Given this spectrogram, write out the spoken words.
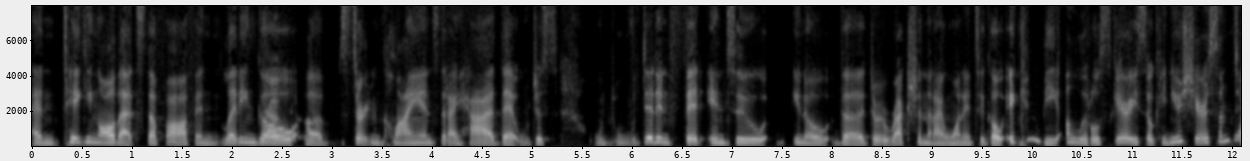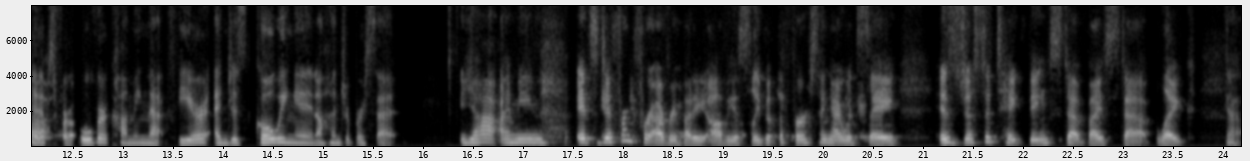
and taking all that stuff off and letting go yeah. of certain clients that I had that just didn't fit into you know the direction that i wanted to go it can be a little scary so can you share some tips yeah. for overcoming that fear and just going in 100% yeah i mean it's different for everybody obviously but the first thing i would say is just to take things step by step like yeah.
